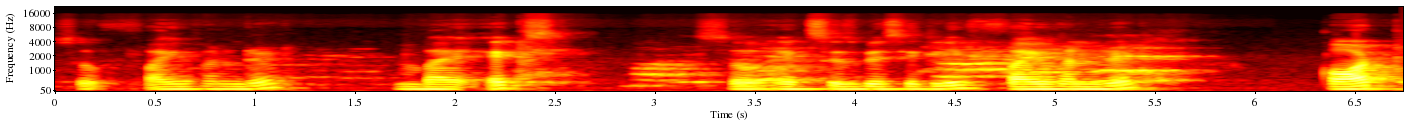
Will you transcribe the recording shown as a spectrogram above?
So 500 by x. So x is basically 500 cot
